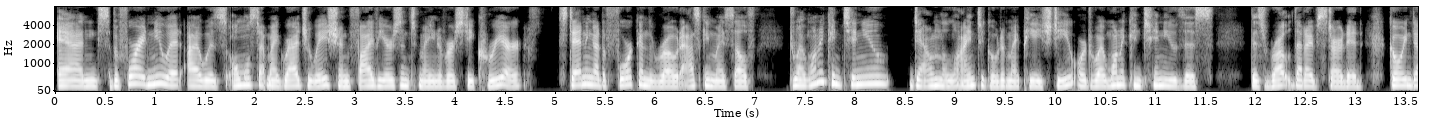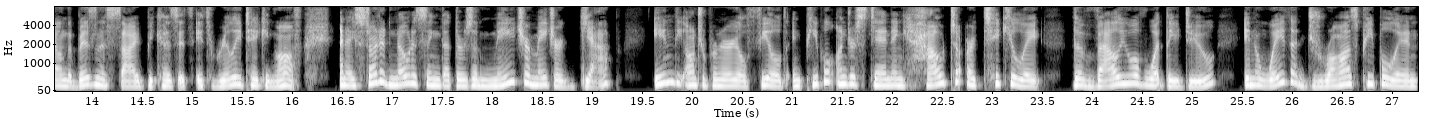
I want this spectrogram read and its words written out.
And before I knew it, I was almost at my graduation, five years into my university career, standing at a fork in the road, asking myself, do I want to continue down the line to go to my PhD or do I want to continue this this route that I've started going down the business side because it's it's really taking off. And I started noticing that there's a major major gap in the entrepreneurial field in people understanding how to articulate the value of what they do in a way that draws people in,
